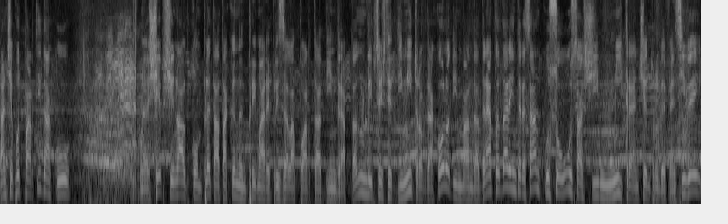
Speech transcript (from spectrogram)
a început partida cu uh, șep și înalt complet atacând în prima repriză la poarta din dreapta. Nu lipsește Dimitrov de acolo, din banda dreaptă, dar interesant cu Sousa și Mitre în centrul defensivei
